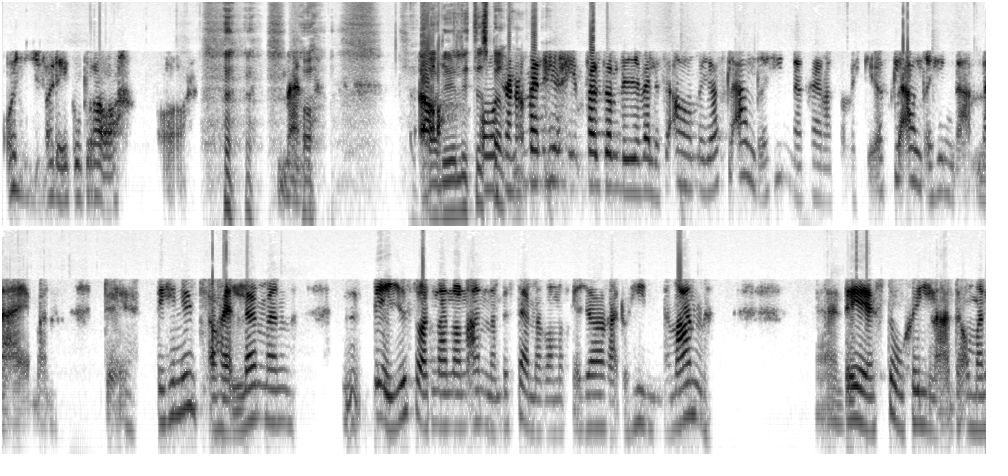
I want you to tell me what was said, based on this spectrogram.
oj vad det går bra. Och, men ja. Ja, det är lite spännande. Sen, men fast de blir väldigt så, ja men jag skulle aldrig hinna träna så mycket. Jag skulle aldrig hinna, nej men det, det hinner inte jag heller men det är ju så att när någon annan bestämmer vad man ska göra då hinner man. Eh, det är stor skillnad om man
